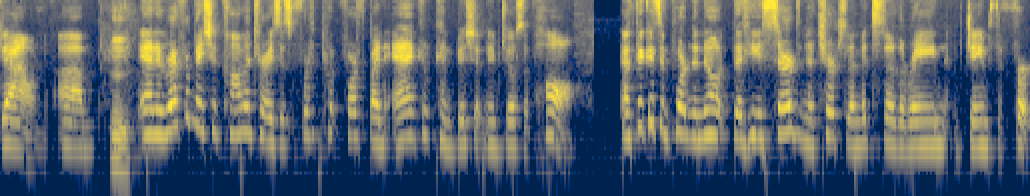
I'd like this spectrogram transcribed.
down. Um, hmm. And in Reformation commentaries, it's put forth by an Anglican bishop named Joseph Hall. I think it's important to note that he served in the church in the midst of the reign of James I.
